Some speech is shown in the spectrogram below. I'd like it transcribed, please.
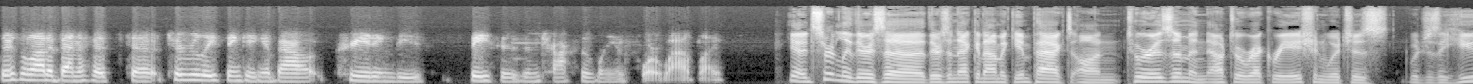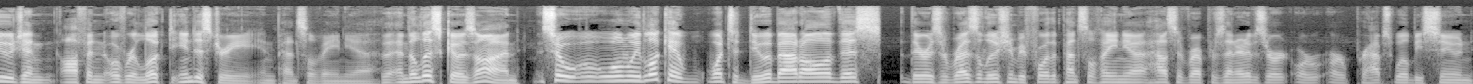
there's a lot of benefits to, to really thinking about creating these spaces and tracts of land for wildlife. Yeah, and certainly there's a there's an economic impact on tourism and outdoor recreation, which is which is a huge and often overlooked industry in Pennsylvania, and the list goes on. So when we look at what to do about all of this, there is a resolution before the Pennsylvania House of Representatives, or or, or perhaps will be soon,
